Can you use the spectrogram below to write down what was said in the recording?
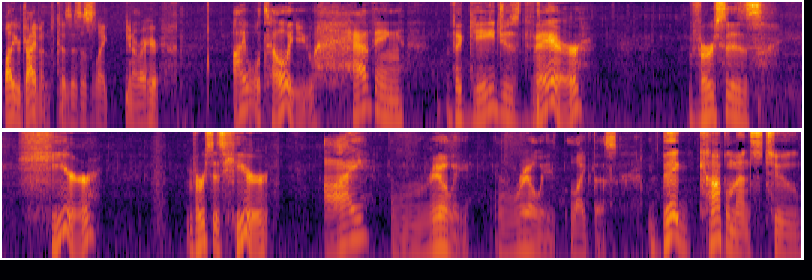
while you're driving, because this is like, you know, right here. I will tell you, having the gauges there versus here versus here, I really, really like this. Big compliments to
